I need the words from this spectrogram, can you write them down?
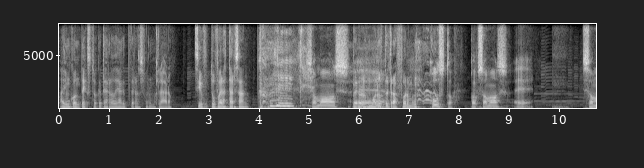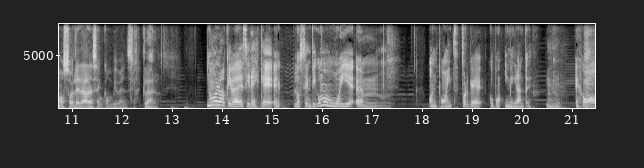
Hay un contexto que te rodea que te transforma. Claro. Si tú fueras Tarzán, Somos. pero los eh, monos te transforman. Justo. Somos. eh, somos soledades en convivencia. Claro. No, lo que iba a decir es que eh, lo sentí como muy em, on point, porque como inmigrante. Es como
